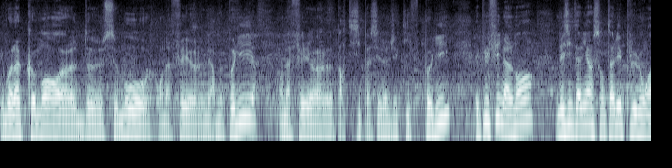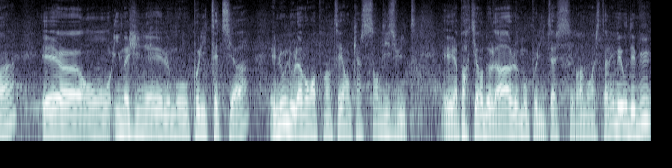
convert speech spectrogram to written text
Et voilà comment euh, de ce mot on a fait euh, le verbe polir, on a fait le participe passé l'adjectif poli, et puis finalement les Italiens sont allés plus loin et ont imaginé le mot politezia, et nous nous l'avons emprunté en 1518. Et à partir de là, le mot politesse s'est vraiment installé. Mais au début,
